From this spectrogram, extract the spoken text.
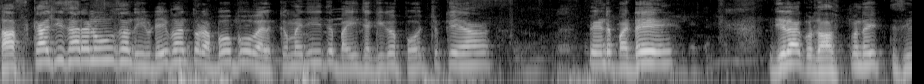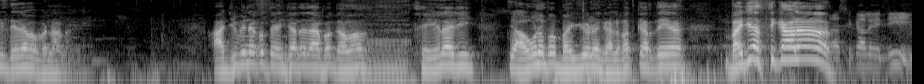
ਸਤਿ ਸ਼੍ਰੀ ਅਕਾਲ ਜੀ ਸਾਰਿਆਂ ਨੂੰ ਸੰਦੀਪ ਡੇ ਫਨ ਤੁਹਾਡਾ ਬਹੁਤ ਬਹੁਤ ਵੈਲਕਮ ਹੈ ਜੀ ਤੇ ਬਾਈ ਜੱਗੀ ਕੋਲ ਪਹੁੰਚ ਚੁੱਕੇ ਆ ਪਿੰਡ ਪੱਡੇ ਜ਼ਿਲ੍ਹਾ ਗੁਰਦਾਸਪੁਰ ਦਾ ਤਹਿਸੀਲ ਡੇਰਾ ਬਾਬਾ ਨਾਨਕ। ਅੱਜ ਵੀ ਨਾ ਕੋ ਤਿੰਨ ਚਾਰ ਦੇ ਲਗਭਗ ਗਾਵਾਂ ਸੇਲ ਹੈ ਜੀ ਤੇ ਆਓ ਹੁਣ ਆਪਾਂ ਬਾਈ ਜੀ ਨਾਲ ਗੱਲਬਾਤ ਕਰਦੇ ਆ ਬਾਈ ਜੀ ਸਤਿ ਸ਼੍ਰੀ ਅਕਾਲ। ਸਤਿ ਸ਼੍ਰੀ ਅਕਾਲ ਵੀਰ ਜੀ।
